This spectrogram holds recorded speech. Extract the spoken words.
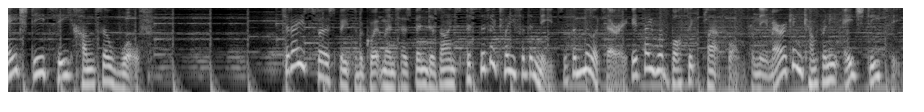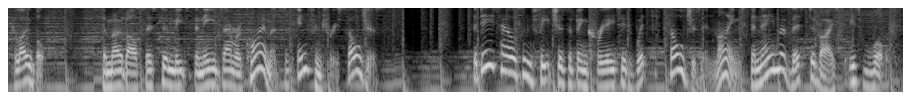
HDT Hunter Wolf. Today's first piece of equipment has been designed specifically for the needs of the military. It's a robotic platform from the American company HDT Global. The mobile system meets the needs and requirements of infantry soldiers. The details and features have been created with the soldiers in mind. The name of this device is Wolf,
